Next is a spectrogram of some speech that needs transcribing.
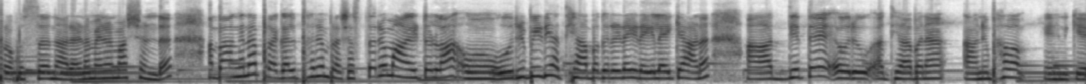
പ്രൊഫസർ നാരായണ മേനോൻ മാഷുണ്ട്. അപ്പം അങ്ങനെ പ്രഗത്ഭരും പ്രശസ്തരുമായിട്ടുള്ള ഒരു പിടി അധ്യാപകരുടെ ഇടയിലേക്കാണ് ആദ്യത്തെ ഒരു അധ്യാപന അനുഭവം എനിക്ക്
